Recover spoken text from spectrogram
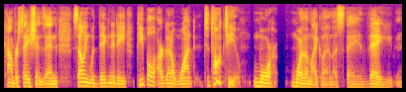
conversations and selling with dignity. People are going to want to talk to you more more than likely unless they they you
